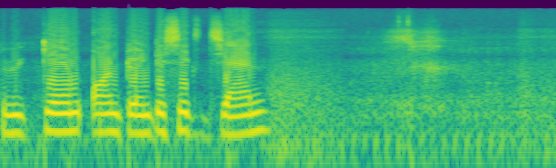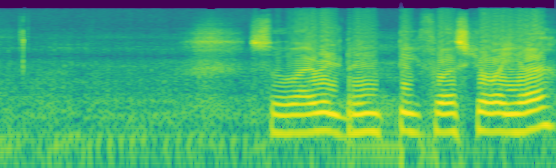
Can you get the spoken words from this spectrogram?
we came on 26 Jan. So I will drink tea first over here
